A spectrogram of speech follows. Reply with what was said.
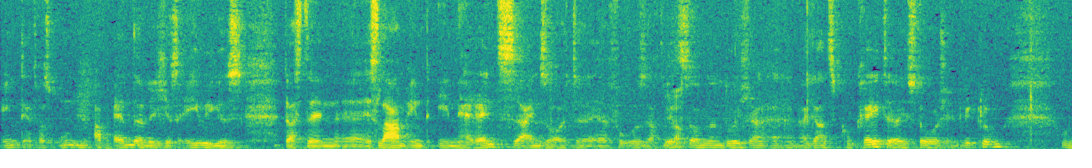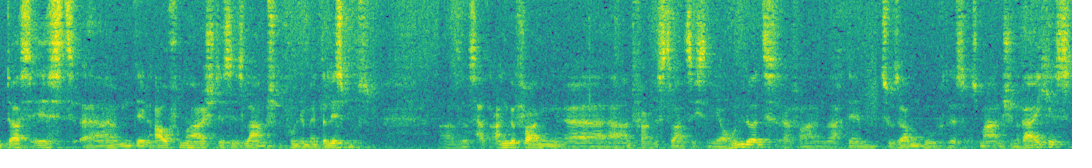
irgendetwas Unabänderliches, Ewiges, das den äh, Islam in, inhärent sein sollte, verursacht wird, ja. sondern durch eine, ganz konkrete historische Entwicklung. Und das ist ähm, den Aufmarsch des islamischen Fundamentalismus. Also das hat angefangen äh, Anfang des 20. Jahrhunderts, vor allem nach dem Zusammenbruch des Osmanischen Reiches.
